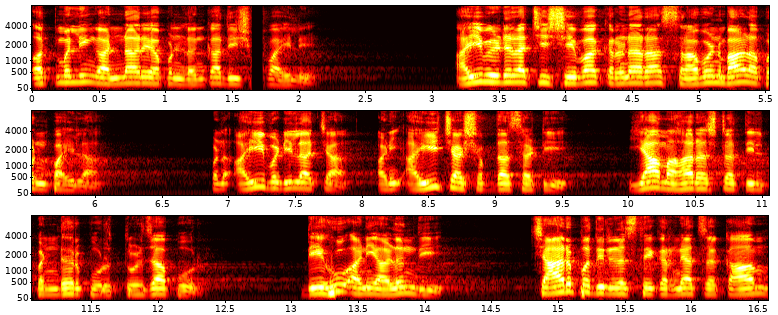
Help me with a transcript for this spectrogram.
आत्मलिंग आणणारे आपण लंकादेश पाहिले. आई वडिलाची सेवा करणारा श्रावण बाळ आपण पाहिला. पण आई वडिलाच्या आणि आईच्या शब्दासाठी या महाराष्ट्रातील पंढरपूर तुळजापूर देहू आणि आळंदी चार पदरी रस्ते करण्याचं काम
